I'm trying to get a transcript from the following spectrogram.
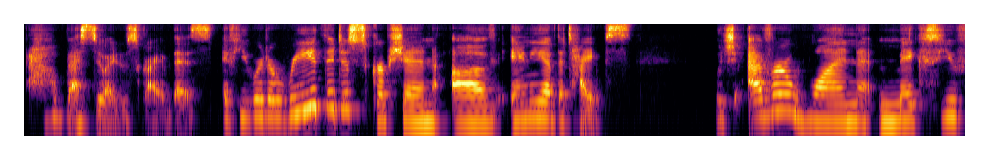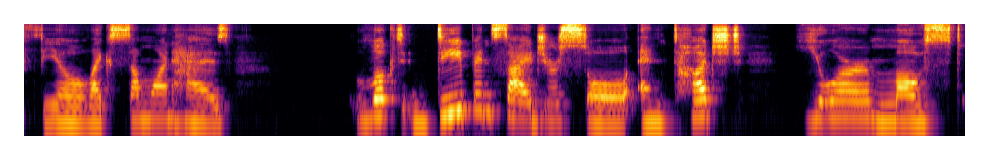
how best do I describe this? If you were to read the description of any of the types, whichever one makes you feel like someone has looked deep inside your soul and touched your most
